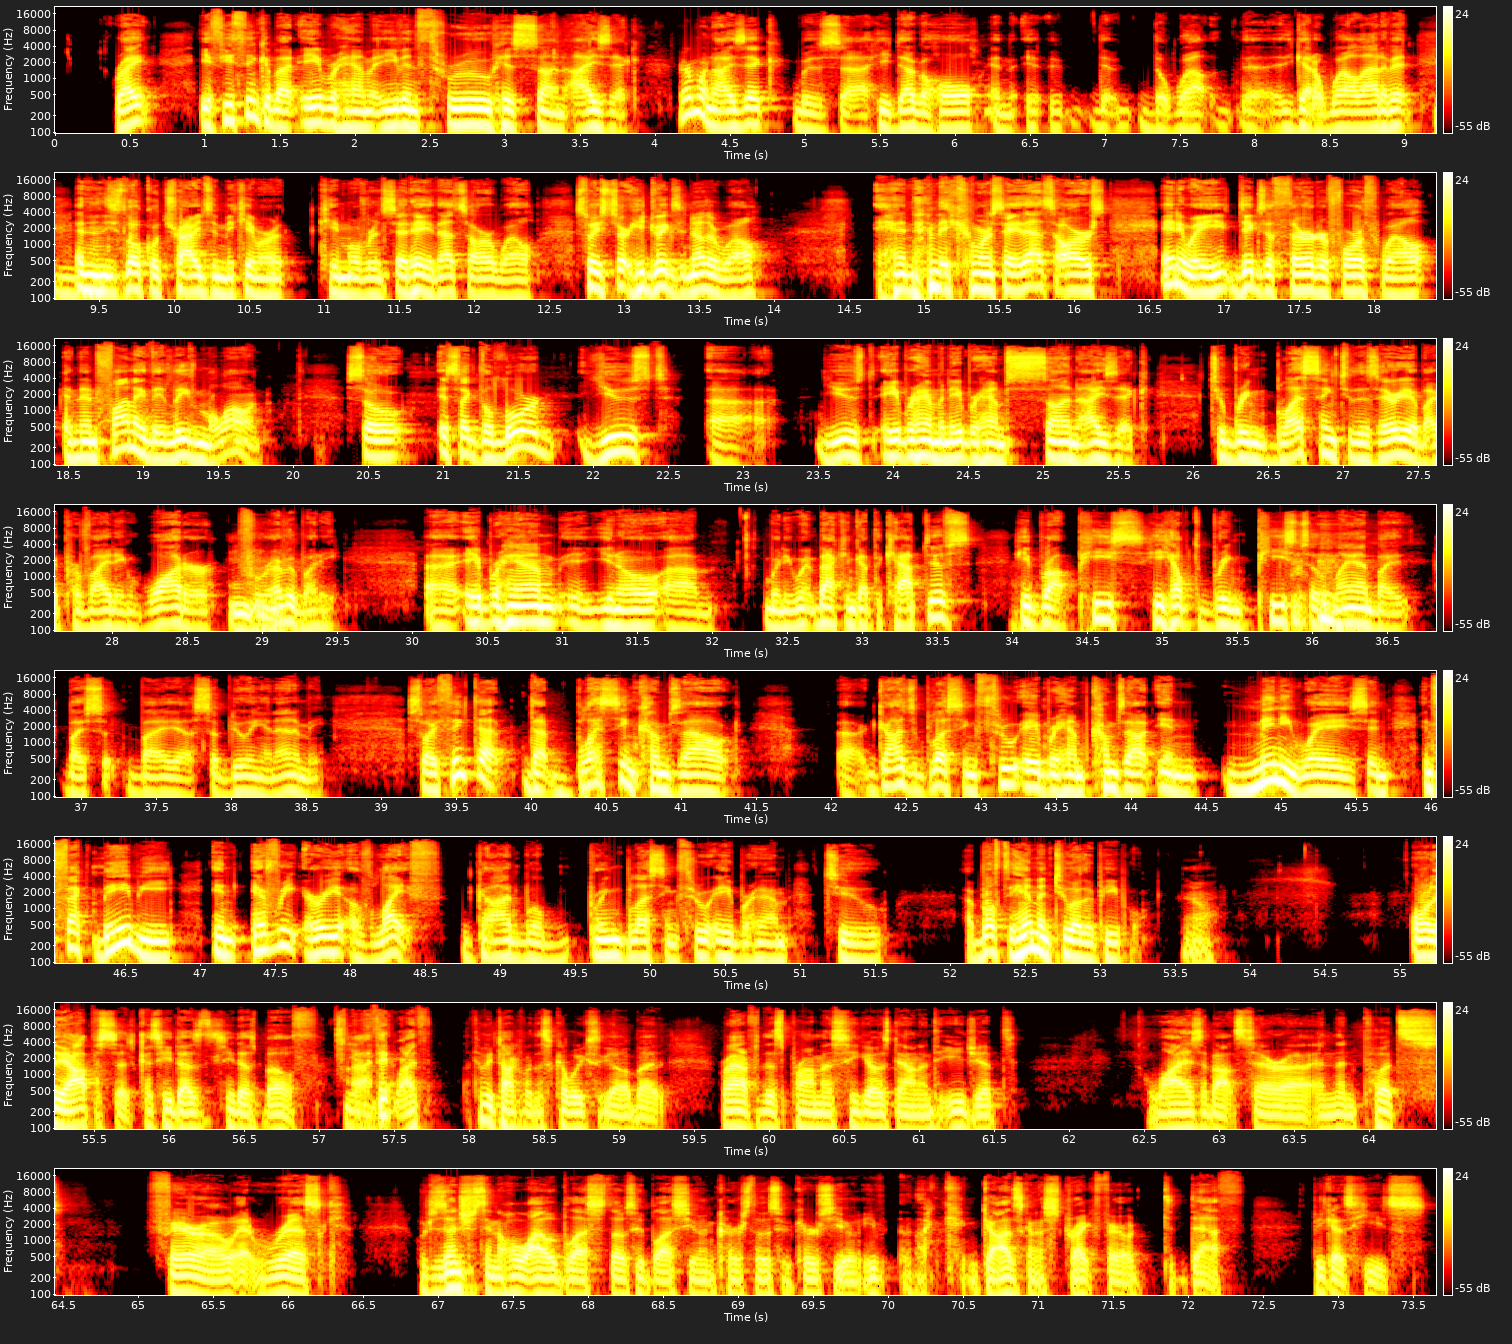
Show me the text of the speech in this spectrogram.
right? If you think about Abraham, even through his son Isaac, remember when Isaac was, uh, he dug a hole and the, the, the well, the, he got a well out of it. Mm-hmm. And then these local tribesmen came, came over and said, Hey, that's our well. So he start, he digs another well and then they come over and say, that's ours. Anyway, he digs a third or fourth well. And then finally they leave him alone. So it's like the Lord used, uh, used Abraham and Abraham's son Isaac to bring blessing to this area by providing water mm-hmm. for everybody. Uh, Abraham, you know, um, when he went back and got the captives, he brought peace. He helped bring peace to the land by by by uh, subduing an enemy. So I think that that blessing comes out. Uh, God's blessing through Abraham comes out in many ways, and in fact, maybe in every area of life, God will bring blessing through Abraham to uh, both to him and to other people. You know, or the opposite because he does he does both. Yeah, I think I, th- I think we talked about this a couple weeks ago, but right after this promise, he goes down into Egypt, lies about Sarah, and then puts Pharaoh at risk. Which is interesting. The whole "I will bless those who bless you and curse those who curse you." Even, like God's going to strike Pharaoh to death because he's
